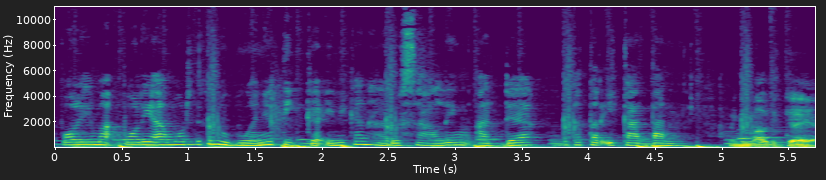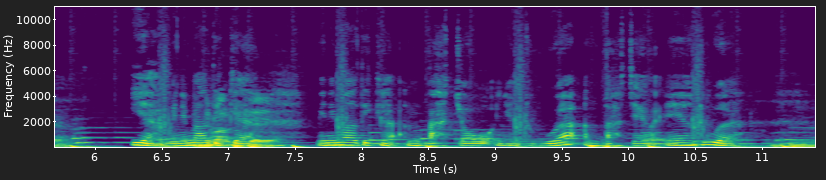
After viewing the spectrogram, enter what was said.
polima, poliamori itu kan hubungannya tiga ini kan harus saling ada keterikatan minimal tiga ya. Iya minimal, Minimal tiga. tiga ya? minimal tiga entah cowoknya dua entah ceweknya yang dua Hmm.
